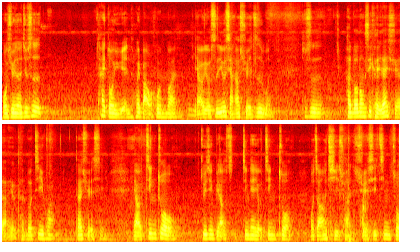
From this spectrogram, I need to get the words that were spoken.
我觉得就是太多语言会把我混乱。然后有时又想要学日文，就是。很多东西可以再学了，有很多计划在学习。然后静坐，最近比较今天有静坐，我早上起床学习静坐，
